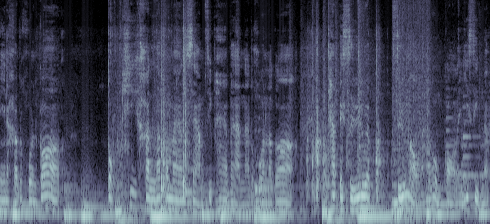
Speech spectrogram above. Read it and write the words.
นี่นะครับทุกคนก็ตกที่คันละประมาณ 35 บาทนะทุกคนแล้วก็ถ้าไปซื้อแบบซื้อเหมานะครับผมกล่องละ 20 นะ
